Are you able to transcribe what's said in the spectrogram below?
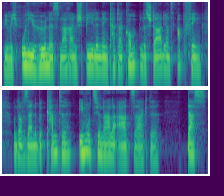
wie mich Uli Hoeneß nach einem Spiel in den Katakomben des Stadions abfing und auf seine bekannte, emotionale Art sagte: Das,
